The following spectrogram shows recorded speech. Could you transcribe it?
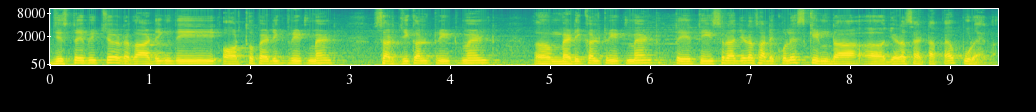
ਜਿਸ ਦੇ ਵਿੱਚ ਰਿਗਾਰਡਿੰਗ ਦੀ orthopaedic treatment surgical treatment medical treatment ਤੇ ਤੀਸਰਾ ਜਿਹੜਾ ਸਾਡੇ ਕੋਲੇ ਸਕਿਨ ਦਾ ਜਿਹੜਾ ਸੈਟਅਪ ਹੈ ਉਹ ਪੂਰਾ ਹੈਗਾ।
